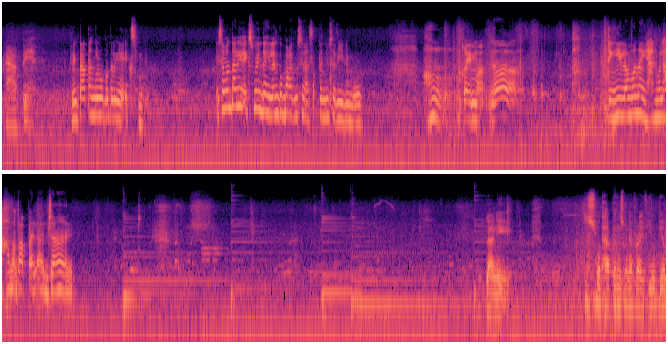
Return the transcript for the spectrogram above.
Grabe. Pinagtatanggol mo pa talaga yung ex mo. Eh, samantala yung ex mo yung dahilan kung bakit mo sinasaktan yung sarili mo. Hmm, kay Mana. Tigilan mo na yan. Wala ka mapapala dyan. Lani, this is what happens whenever I feel guilt.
